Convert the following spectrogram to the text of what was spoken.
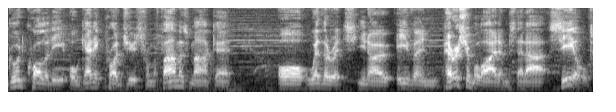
good quality organic produce from a farmer's market, or whether it's you know even perishable items that are sealed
